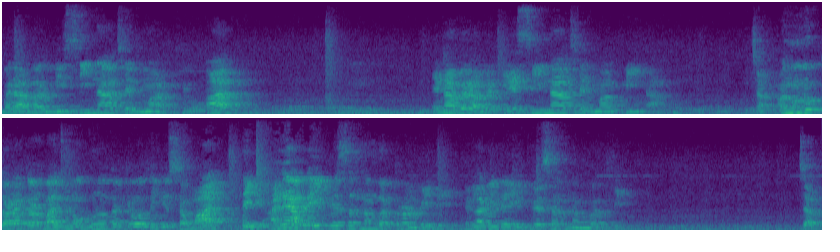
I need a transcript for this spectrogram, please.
બરાબર BC ના છેદમાં QR એના બરાબર AC ના છેદમાં PR ચાલો, અનુરૂપ ત્રણ બાજુનો ગુણોત્તર કેવો થઈ ગયો? સમાન થઈ ગયો. અને આપણે ઇક્વેશન નંબર 3 કહી દઈએ. કેટલા કહી દઈએ? ઇક્વેશન નંબર 3 ચાલો,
